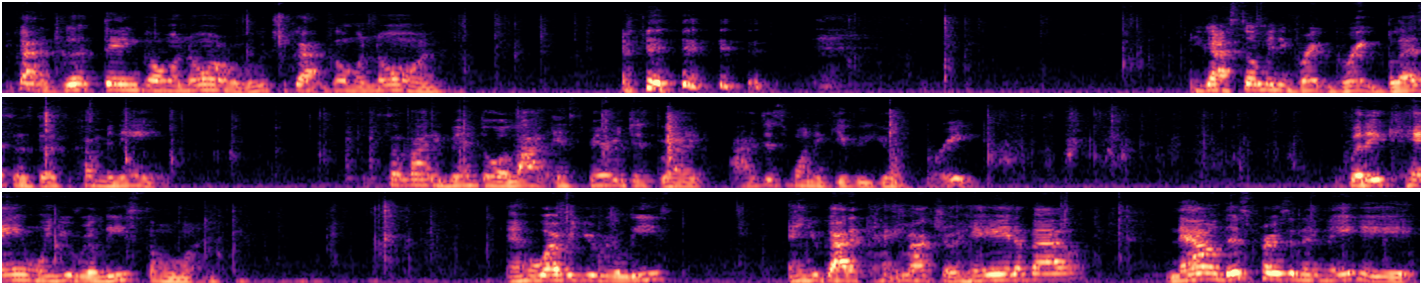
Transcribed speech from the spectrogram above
You got a good thing going on. What you got going on? you got so many great great blessings that's coming in. Somebody been through a lot and spirit just like, I just want to give you your break. But it came when you released someone. And whoever you released, and you got it came out your head about, now this person in their head,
